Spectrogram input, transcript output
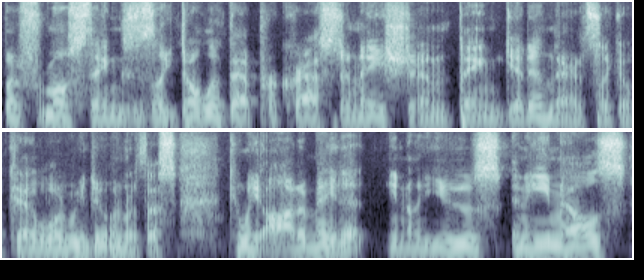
But for most things, it's like don't let that procrastination thing get in there. It's like, okay, what are we doing with this? Can we automate it? You know, use in emails,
